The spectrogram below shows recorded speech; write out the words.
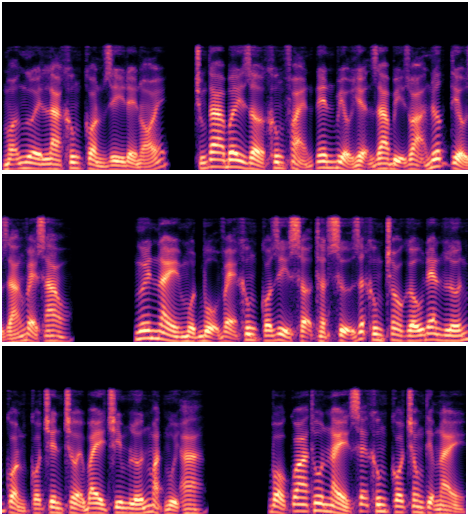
mọi người là không còn gì để nói, chúng ta bây giờ không phải nên biểu hiện ra bị dọa nước tiểu dáng vẻ sao. Ngươi này một bộ vẻ không có gì sợ thật sự rất không cho gấu đen lớn còn có trên trời bay chim lớn mặt mũi a. Bỏ qua thôn này sẽ không có trong tiệm này,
